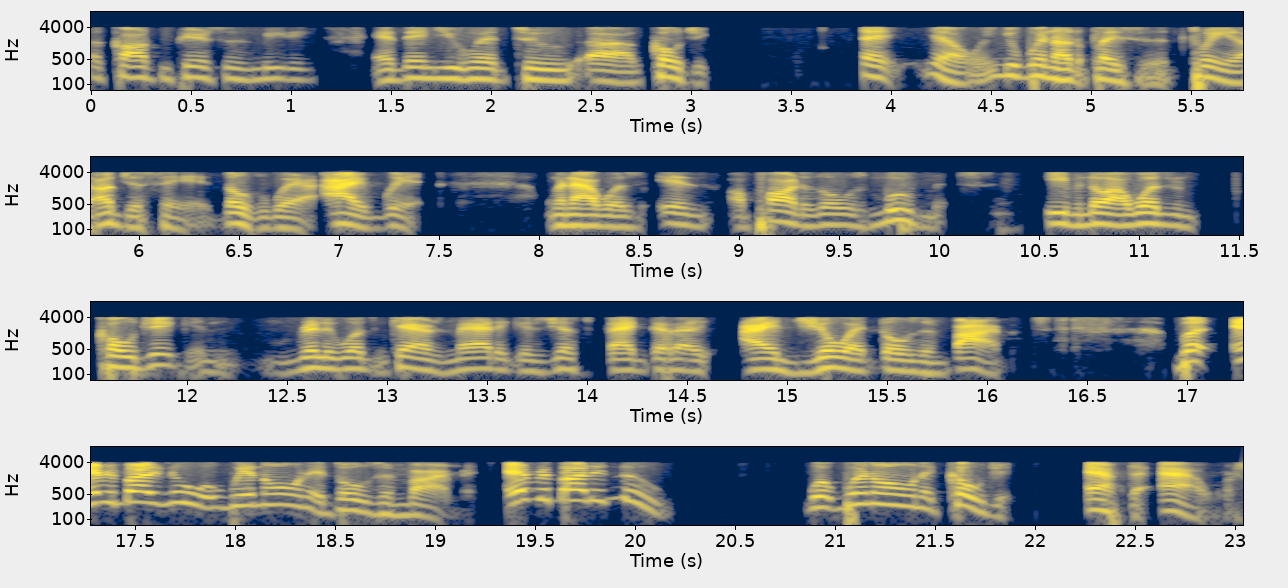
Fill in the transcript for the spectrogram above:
uh, Carlton Pearson's meeting, and then you went to uh, COGIC. Hey, you know, you went other places in between. I'm just saying those were where I went when I was in a part of those movements. Even though I wasn't COGIC and really wasn't charismatic, it's just the fact that I I enjoyed those environments. But everybody knew what went on at those environments. Everybody knew what went on at COGIC after hours.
